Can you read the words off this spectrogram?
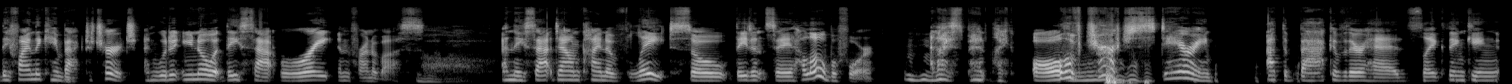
they finally came back to church, and wouldn't you know it, they sat right in front of us. Oh. and they sat down kind of late, so they didn't say hello before. Mhm. And I spent like all of church staring at the back of their heads, like thinking,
